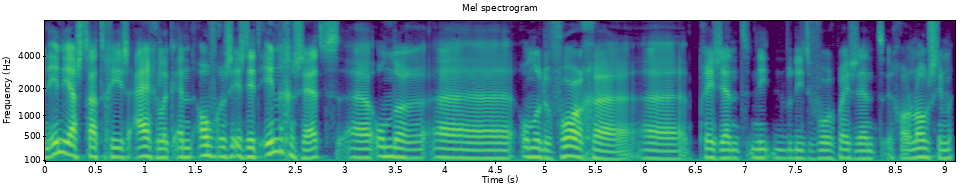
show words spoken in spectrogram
En India's strategie is eigenlijk, en overigens is dit ingezet uh, onder, uh, onder de vorige uh, president, niet, niet de vorige president chronologisch, maar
